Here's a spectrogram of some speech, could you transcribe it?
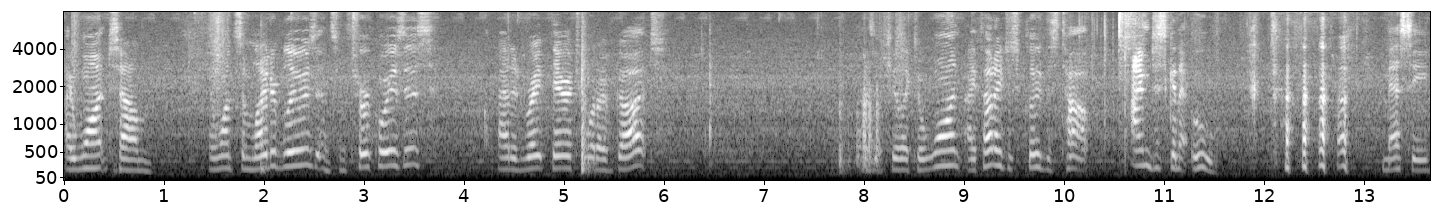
I want um, I want some lighter blues and some turquoises added right there to what I've got. Does it feel like to want? I thought I just cleared this top. I'm just gonna, ooh, messy.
